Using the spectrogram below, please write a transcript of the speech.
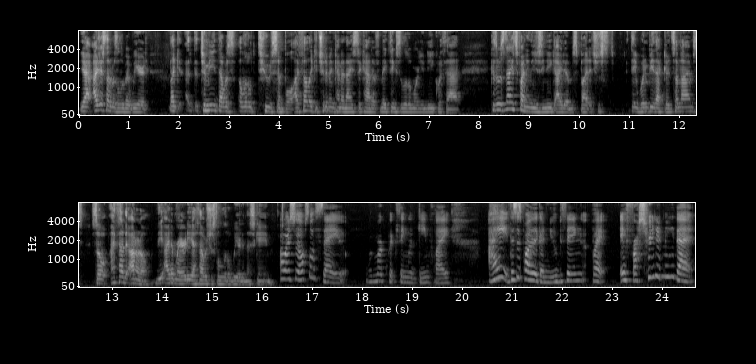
Yeah, I just thought it was a little bit weird. Like uh, to me, that was a little too simple. I felt like it should have been kind of nice to kind of make things a little more unique with that. because it was nice finding these unique items, but it's just they wouldn't be that good sometimes. So I thought I don't know the item rarity I thought was just a little weird in this game. Oh, I should also say one more quick thing with gameplay. I this is probably like a noob thing, but it frustrated me that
